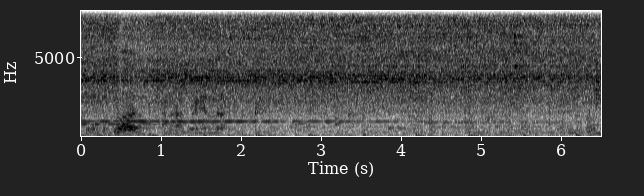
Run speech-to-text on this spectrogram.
clean up the blood, and then I'll bring in the bring in the bone.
